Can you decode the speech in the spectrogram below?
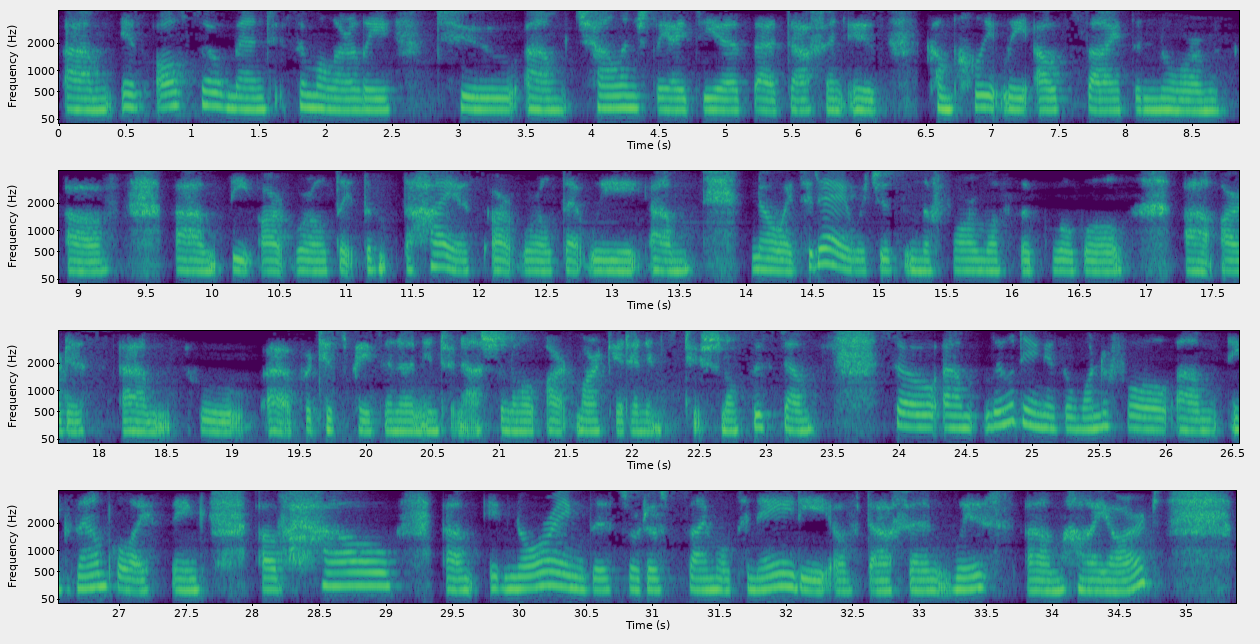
um, is also meant similarly to um, challenge the idea that Dafen is completely outside the norms of um, the art world, the, the, the, highest art world that we um, know it today, which is in the form of the global uh, um, who uh, participates in an international art market and institutional system. So um, Liu Ding is a wonderful um, example, I think, of how um, ignoring this sort of simultaneity of Dafen with um, high art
